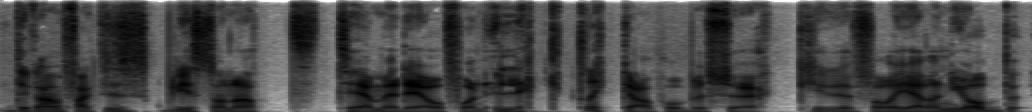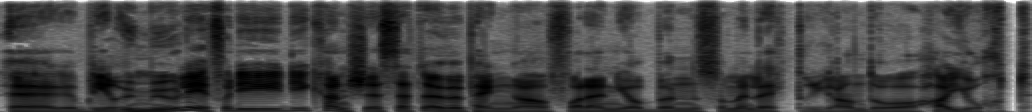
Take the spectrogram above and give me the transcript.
det kan faktisk bli sånn at til og med det å få en elektriker på besøk for å gjøre en jobb, eh, blir umulig, fordi de kanskje setter over penger for den jobben som elektrikeren da har gjort.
